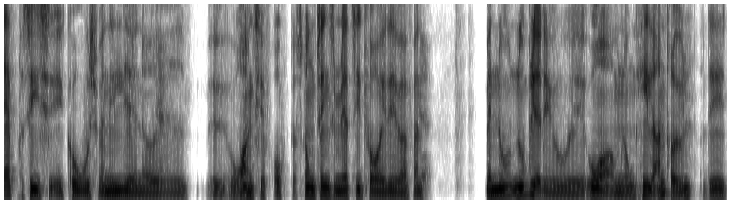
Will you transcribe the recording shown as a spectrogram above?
Ja, præcis. Kokos, vanilje, noget ja. øh, orange frugt, og sådan nogle ting, som jeg tit får i det i hvert fald. Ja. Men nu, nu bliver det jo øh, ord om nogle helt andre øl, og det,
